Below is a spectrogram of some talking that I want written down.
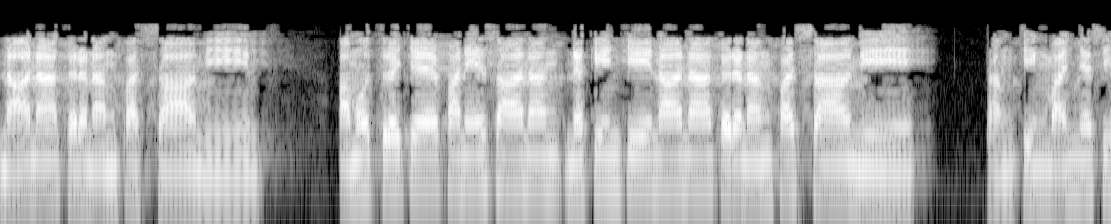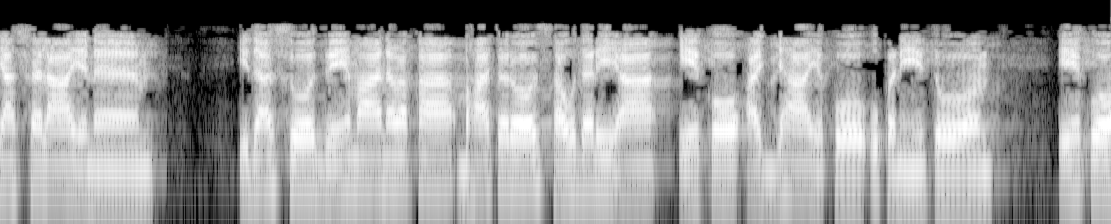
නානාකරණං පස්සාමි අමුත්‍රච පනේසානං නකින්චේ නානාකරණං පස්සාමි. තංකින් මඤ්ඤසි අස්සලායන. ඉදස්සෝ ද්වේමානවකා භාතරෝ සෞදරියා ඒකෝ අජ්ජායකෝ උපනීතෝ. ඒකෝ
